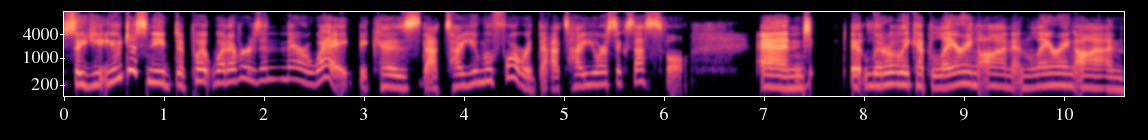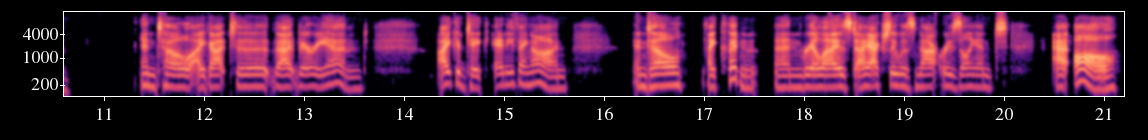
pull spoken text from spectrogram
So you, you just need to put whatever's in there away because that's how you move forward. That's how you are successful. And it literally kept layering on and layering on until I got to that very end. I could take anything on until I couldn't and realized I actually was not resilient at all.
